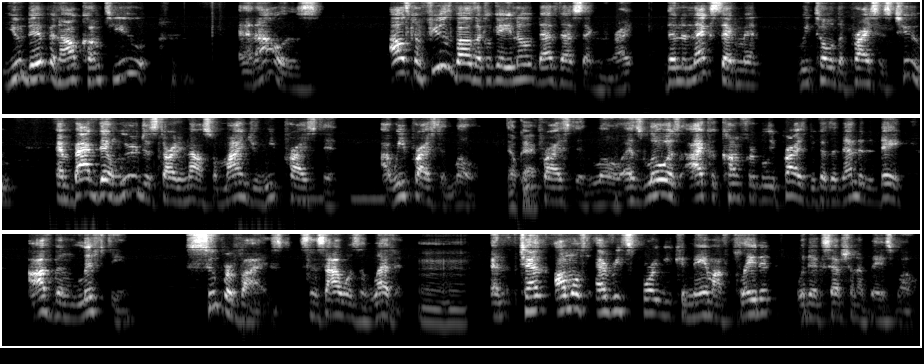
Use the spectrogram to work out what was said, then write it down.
you dip, and I'll come to you." And I was, I was confused, but I was like, "Okay, you know, that's that segment, right?" Then the next segment, we told the prices too, and back then we were just starting out. So mind you, we priced it, uh, we priced it low. Okay. We priced it low, as low as I could comfortably price, because at the end of the day, I've been lifting supervised since I was 11. Mm-hmm. And chance, almost every sport you can name, I've played it with the exception of baseball,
